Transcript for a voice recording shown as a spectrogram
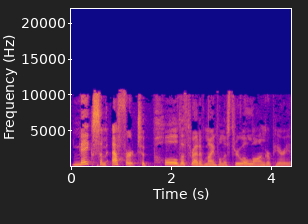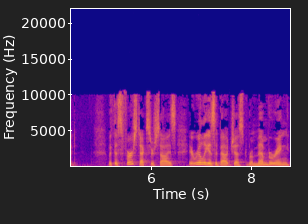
make some effort to pull the thread of mindfulness through a longer period. With this first exercise, it really is about just remembering,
